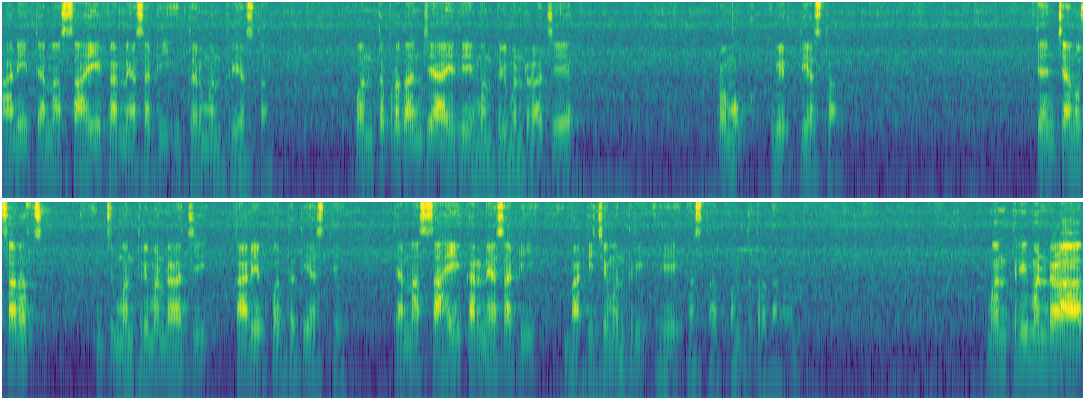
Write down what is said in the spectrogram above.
आणि त्यांना सहाय्य करण्यासाठी इतर मंत्री असतात. पंतप्रधान जे आहेत हे मंत्रिमंडळाचे प्रमुख व्यक्ती असतात. त्यांच्यानुसारच मंत्रिमंडळाची कार्यपद्धती असते. त्यांना सहाय्य करण्यासाठी बाकीचे मंत्री हे असतात पंतप्रधानांना. मंत्रिमंडळात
